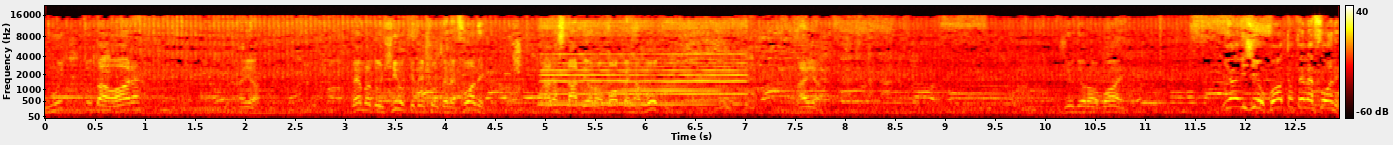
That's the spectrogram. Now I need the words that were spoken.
Muito da hora. Aí, ó. Lembra do Gil que deixou o telefone? Lá na cidade de Orobó, Pernambuco? Aí, ó. Gil do Orobó. E aí, Gil, qual é o teu telefone?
